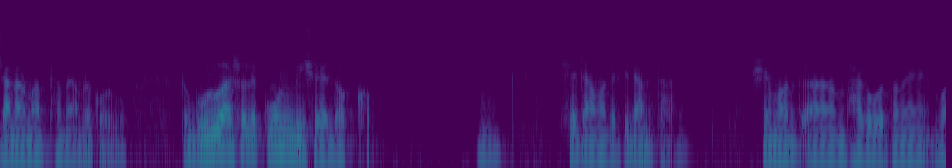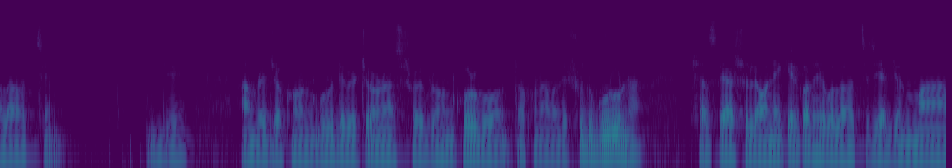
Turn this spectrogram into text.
জানার মাধ্যমে আমরা করব। তো গুরু আসলে কোন বিষয়ে দক্ষ? সেটা আমাদেরকে জানতে হবে। শ্রীমদ্ ভাগবতমে বলা হচ্ছে যে আমরা যখন গুরুদেবের চরণ আশ্রয় গ্রহণ করব, তখন আমাদের শুধু গুরু না, শাস্ত্রে আসলে অনেকের কথাই বলা হচ্ছে যে একজন মা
